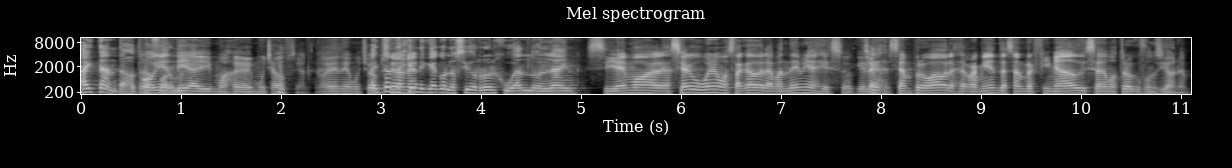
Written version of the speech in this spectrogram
hay tantas otras Hoy en formas. día hay, mu- hay muchas opciones. Hoy en día hay muchas hay tanta gente que ha conocido rol jugando online. Si, hemos, si algo bueno hemos sacado de la pandemia es eso, que Sí. las- se han probado las herramientas, se han refinado y se ha demostrado que funcionan.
